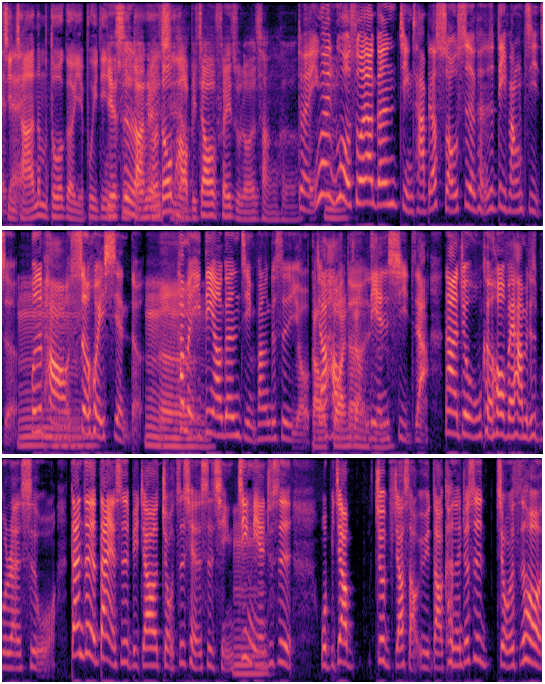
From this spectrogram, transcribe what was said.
警察那么多个，也不一定也是啦。你们都跑比较非主流的场合，对，因为如果说要跟警察比较熟识的，可能是地方记者或者跑社会线的，他们一定要跟警方就是有比较好的联系，这样。那就无可厚非，他们就是不认识我。但这个当然也是比较久之前的事情，近年就是我比较。就比较少遇到，可能就是久了之后，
